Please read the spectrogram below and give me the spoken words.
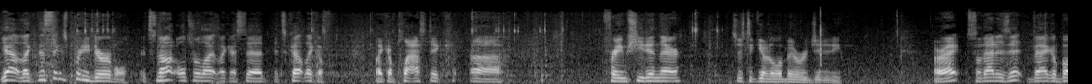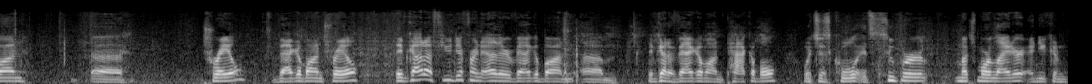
yeah, like this thing's pretty durable. It's not ultralight, like I said. It's got like a like a plastic uh, frame sheet in there just to give it a little bit of rigidity. All right, so that is it. Vagabond uh, Trail. Vagabond Trail. They've got a few different other Vagabond. Um, they've got a Vagabond Packable, which is cool. It's super much more lighter, and you can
